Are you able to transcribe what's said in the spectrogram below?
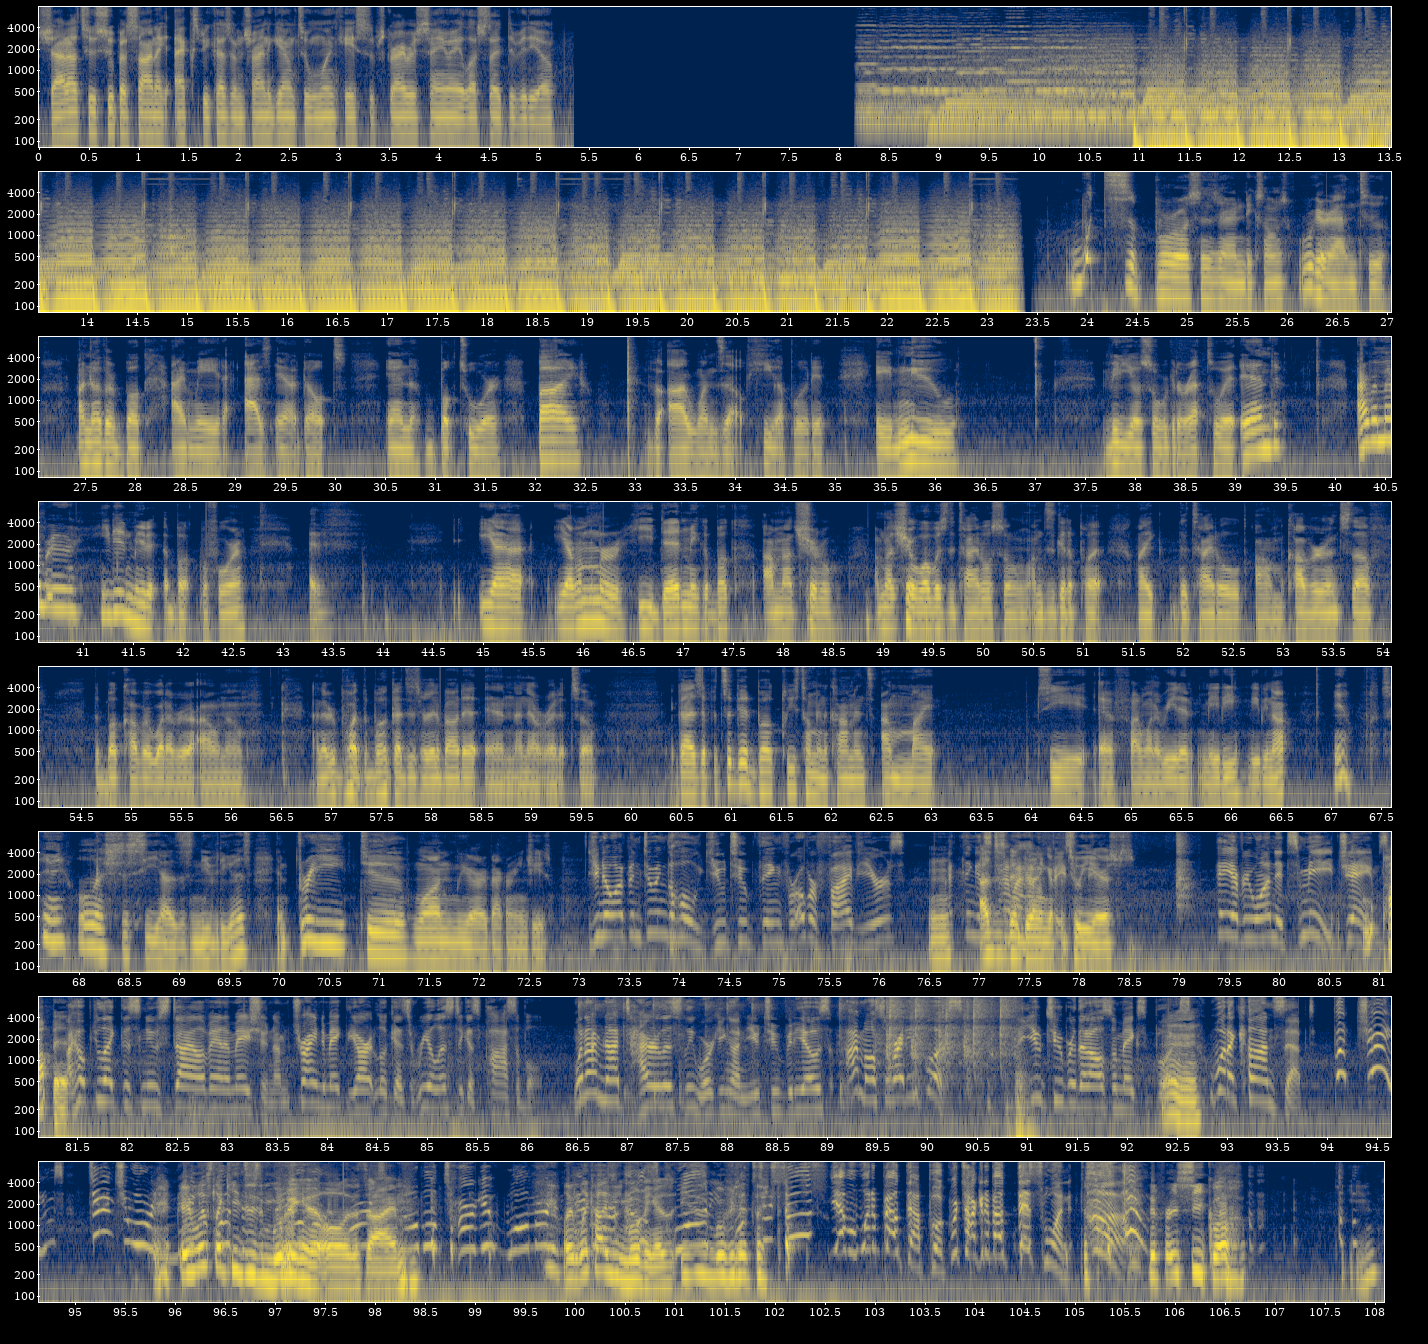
Shout out to Supersonic X because I'm trying to get him to 1k subscribers. So anyway, let's start the video. What's up, bros and Dixons? We're gonna get into another book I made as an adult and book tour by the Odd1sOut. He uploaded a new video, so we're gonna wrap to it. And I remember he did made a book before. yeah, yeah, I remember he did make a book. I'm not sure. I'm not sure what was the title, so I'm just gonna put like the title, um, cover and stuff, the book cover, whatever. I don't know. I never bought the book. I just heard about it and I never read it. So, guys, if it's a good book, please tell me in the comments. I might see if I want to read it. Maybe, maybe not. Yeah. So anyway, let's just see how this new video is. In three, two, one, we are back on cheese. You know, I've been doing the whole YouTube thing for over five years. Mm-hmm. I think it's I've just been doing it for two years. Hey everyone, it's me, James. Puppet. I hope you like this new style of animation. I'm trying to make the art look as realistic as possible. When I'm not tirelessly working on YouTube videos, I'm also writing books. A YouTuber that also makes books. Mm. What a concept. But James, didn't you already It looks like he's just moving it all the time. Target, Walmart, like, look how he's moving. He's just moving it like this. Yeah, but what about that book? We're talking about this one. the first sequel. That's you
